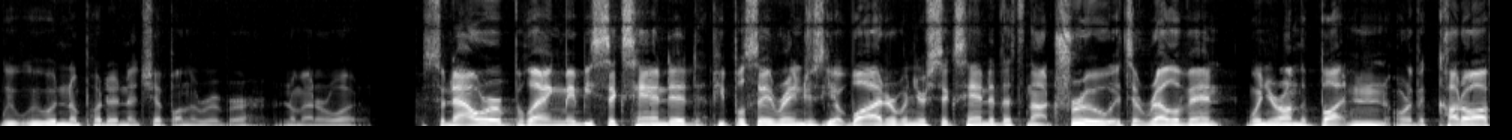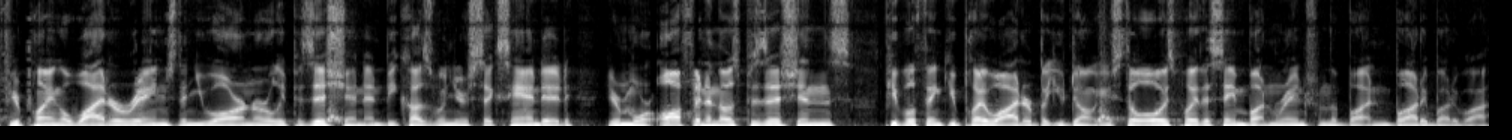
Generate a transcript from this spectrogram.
we, we wouldn't have put in a chip on the river no matter what. So now we're playing maybe six handed. People say ranges get wider when you're six handed. That's not true. It's irrelevant. When you're on the button or the cutoff, you're playing a wider range than you are in early position. And because when you're six handed, you're more often in those positions, people think you play wider, but you don't. You still always play the same button range from the button, blah, blah, blah.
